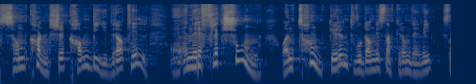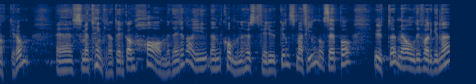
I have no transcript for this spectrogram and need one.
som kanskje kan bidra til uh, en refleksjon og en tanke rundt hvordan vi snakker om det vi snakker om. Uh, som jeg tenker at dere kan ha med dere da, i den kommende høstferieuken, som er fin å se på ute med alle de fargene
